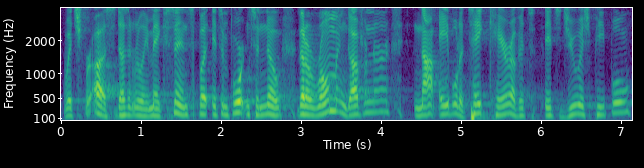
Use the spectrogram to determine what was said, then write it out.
Which for us doesn't really make sense, but it's important to note that a Roman governor not able to take care of its, its Jewish people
